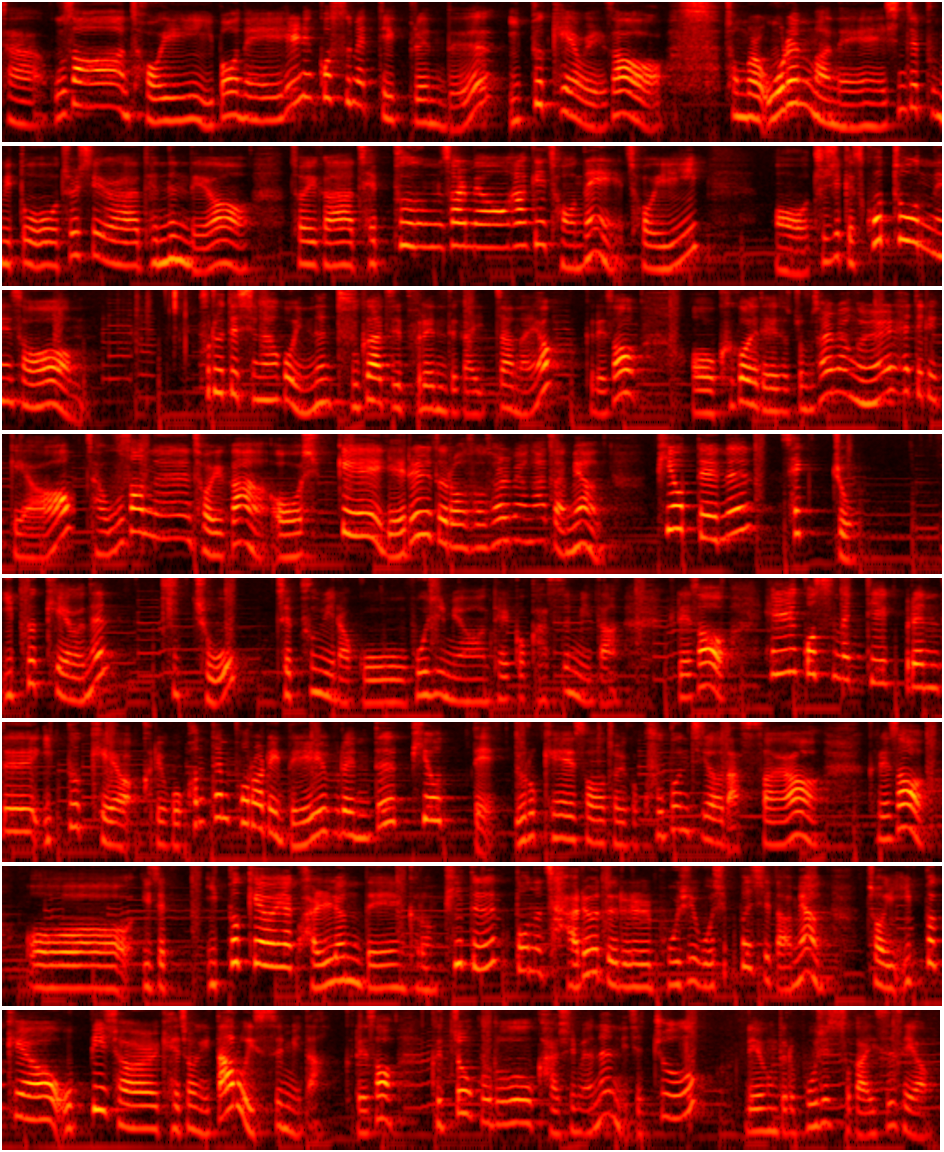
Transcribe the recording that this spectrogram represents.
자, 우선 저희 이번에 힐링 코스메틱 브랜드 이프케어에서 정말 오랜만에 신제품이 또 출시가 됐는데요. 저희가 제품 설명하기 전에 저희 어, 주식회사 코트온에서 프루드싱하고 있는 두 가지 브랜드가 있잖아요. 그래서 어, 그거에 대해서 좀 설명을 해드릴게요. 자, 우선은 저희가 어, 쉽게 예를 들어서 설명하자면 피오떼는 색조, 이프케어는 기초 제품이라고 보시면 될 것 같습니다. 그래서 healing cosmetic 브랜드 이프케어 그리고 contemporary nail 브랜드 피오떼 이렇게 해서 저희가 구분 지어 놨어요. 그래서 어 이제 이프케어에 관련된 그런 feed 또는 자료들을 보시고 싶으시다면 저희 이프케어 official 계정이 따로 있습니다. 그래서 그쪽으로 가시면은 이제 쭉 내용들을 보실 수가 있으세요.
